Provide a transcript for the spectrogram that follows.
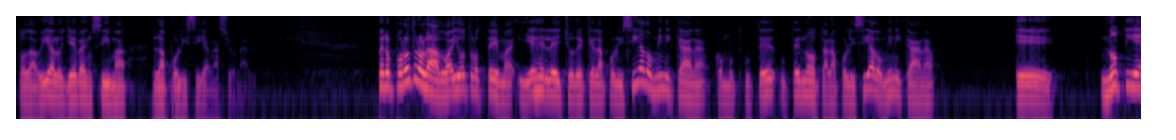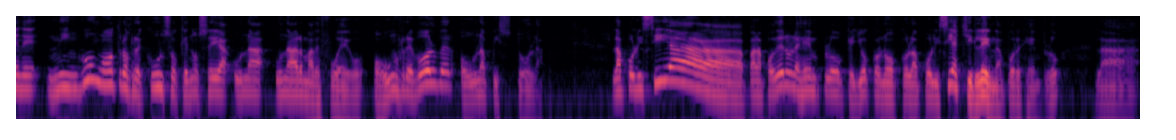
todavía lo lleva encima la Policía Nacional. Pero por otro lado hay otro tema y es el hecho de que la Policía Dominicana, como usted, usted nota, la Policía Dominicana eh, no tiene ningún otro recurso que no sea una, una arma de fuego, o un revólver o una pistola. La policía, para poner un ejemplo que yo conozco, la policía chilena, por ejemplo, la,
